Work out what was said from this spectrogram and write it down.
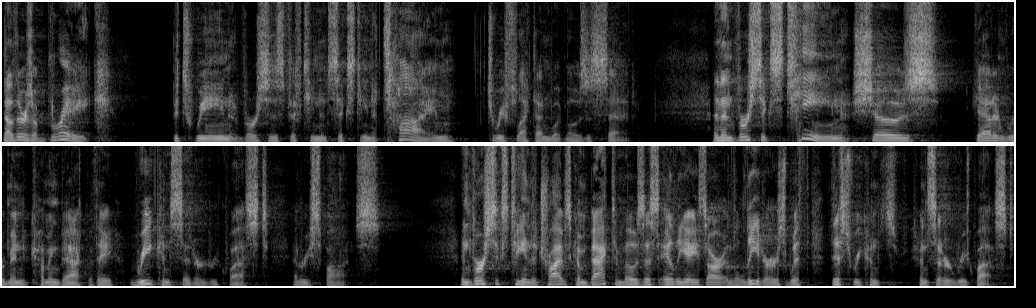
Now, there's a break between verses 15 and 16, a time to reflect on what Moses said. And then verse 16 shows Gad and Reuben coming back with a reconsidered request and response. In verse 16, the tribes come back to Moses, Eleazar, and the leaders with this reconsidered request.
